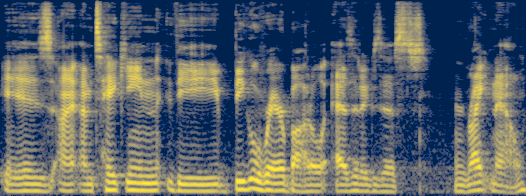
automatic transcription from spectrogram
is I, I'm taking the Beagle Rare bottle as it exists right now,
